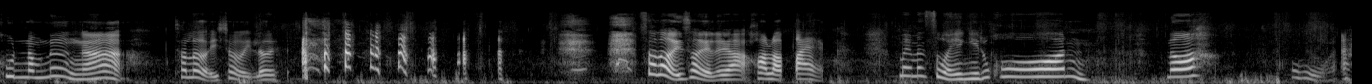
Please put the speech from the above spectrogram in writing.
คุณน้ำหนึ่งอะเฉลยเฉยเลย เฉลยเฉยเลยอะความลับแตก ไม่มันสวยอย่างนี้ทุกคน เนาะ โอ้โหอะ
